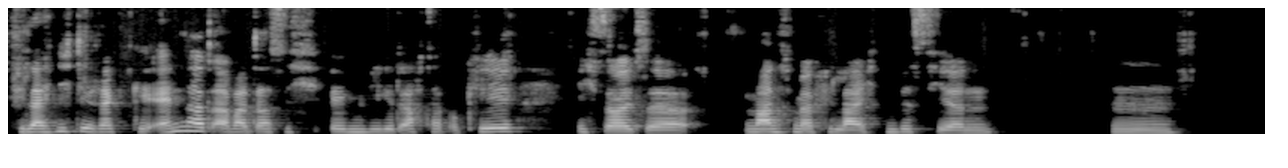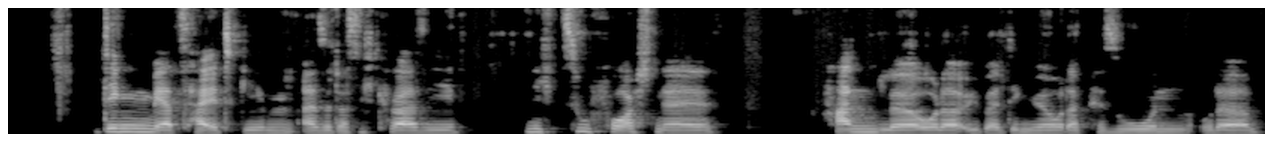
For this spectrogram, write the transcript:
Vielleicht nicht direkt geändert, aber dass ich irgendwie gedacht habe, okay, ich sollte manchmal vielleicht ein bisschen mh, hm, Dingen mehr Zeit geben. Also dass ich quasi nicht zu vorschnell handle oder über Dinge oder Personen oder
